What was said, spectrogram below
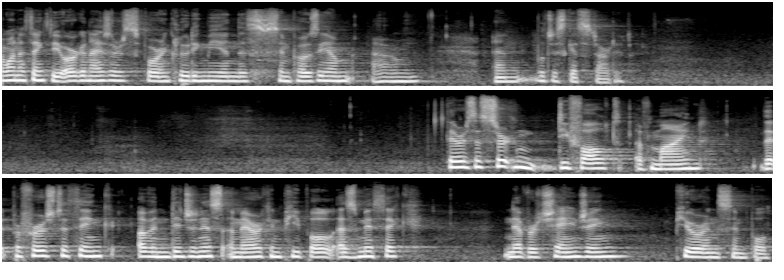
I want to thank the organizers for including me in this symposium, um, and we'll just get started. There is a certain default of mind that prefers to think of indigenous American people as mythic, never changing, pure and simple.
